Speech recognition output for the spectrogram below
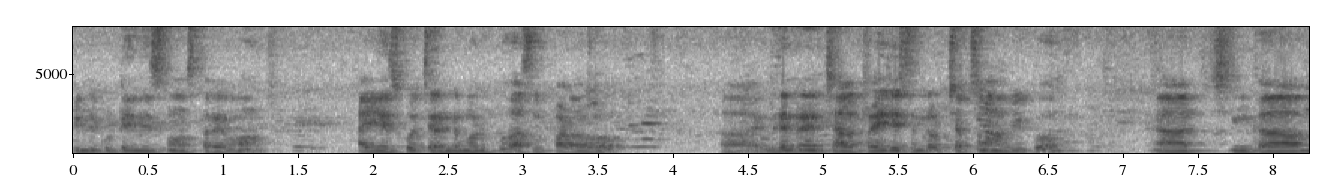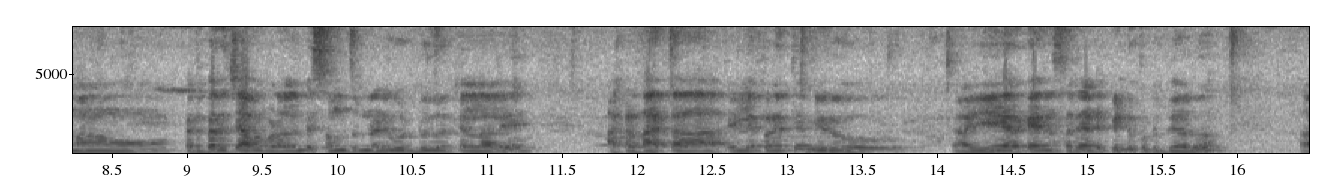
పిండి కుట్టి తీసుకొని వస్తారేమో అవి వేసుకొచ్చారంటే మటుకు అసలు పడవు. ఎందుకంటే నేను చాలా ట్రై చేశాను కాబట్టి చెప్తున్నాను మీకు. ఇంకా మనం పెద్ద పెద్ద చేపలు పడాలంటే సముద్రం నడిఒడ్డులోకి వెళ్ళాలి. అక్కడ దాకా వెళ్ళే పని అయితే మీరు ఏ ఎరకైనా సరే అంటే పిండి పుట్టుకు కాదు. ఆ,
